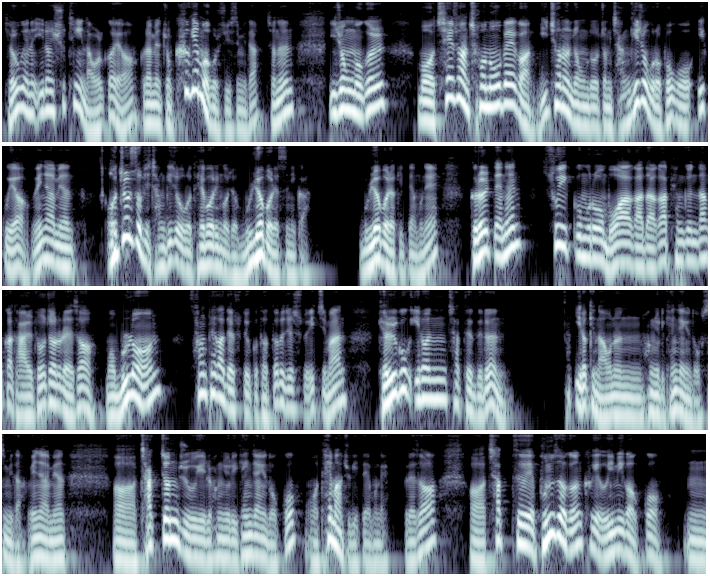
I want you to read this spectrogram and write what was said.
결국에는 이런 슈팅이 나올 거예요. 그러면 좀 크게 먹을 수 있습니다. 저는 이 종목을 뭐 최소한 1,500원, 2,000원 정도 좀 장기적으로 보고 있고요. 왜냐하면 어쩔 수 없이 장기적으로 돼버린 거죠. 물려버렸으니까. 물려버렸기 때문에 그럴 때는 수익금으로 모아가다가 평균 단가 잘 조절을 해서 뭐 물론 상패가 될 수도 있고 더 떨어질 수도 있지만 결국 이런 차트들은 이렇게 나오는 확률이 굉장히 높습니다. 왜냐하면 어, 작전주일 확률이 굉장히 높고 어, 테마주기 때문에 그래서 어, 차트의 분석은 크게 의미가 없고 음,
